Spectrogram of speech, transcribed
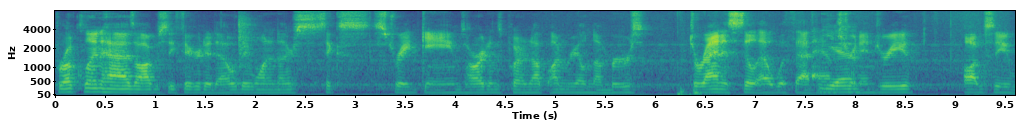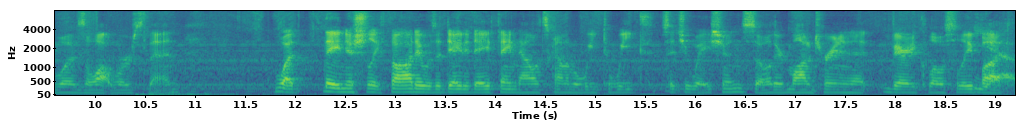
Brooklyn has obviously figured it out. They won another six straight games. Harden's putting up unreal numbers. Durant is still out with that hamstring Yeah. injury. Obviously, it was a lot worse than what they initially thought. It was a day to day thing. Now it's kind of a week to week situation. So they're monitoring it very closely. But yeah.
